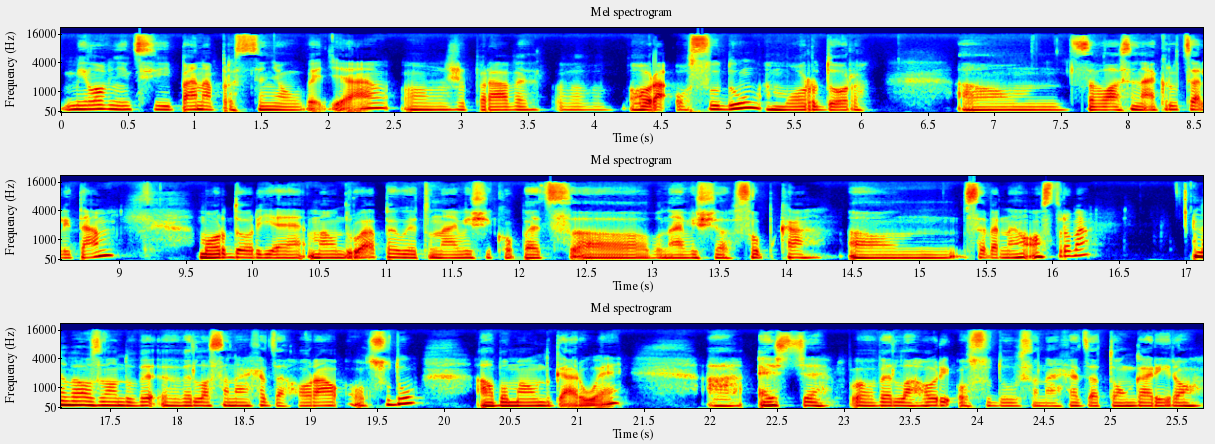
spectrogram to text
milovníci pána prsteňov vedia, že práve hora osudu a Mordor um, sa vlastne nakrúcali tam. Mordor je Mount Ruapeu, je to najvyšší kopec uh, najvyššia sopka um, Severného ostrova. Nového Zelandu vedľa sa nachádza hora osudu alebo Mount Garue a ešte vedľa hory osudu sa nachádza Tongariro,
